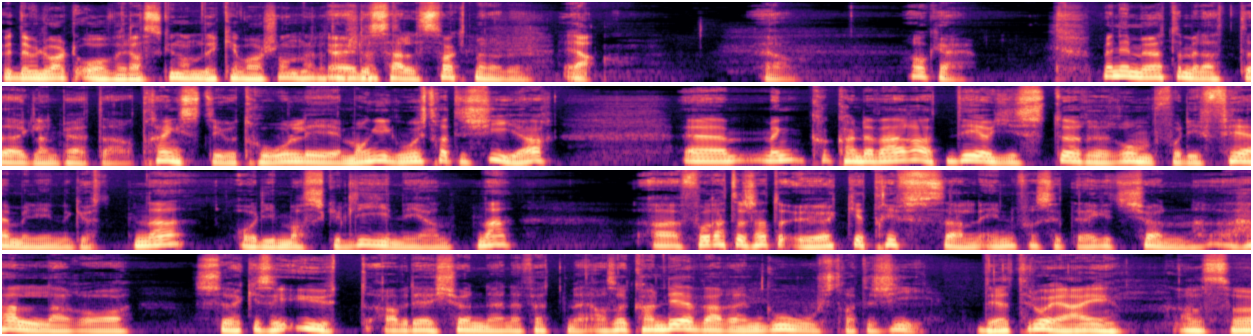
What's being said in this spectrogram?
Det ville vært overraskende om det ikke var sånn. Ja, er det selvsagt, mener du? Ja. ja. Ok. Men i møte med dette, Glenn Peter, trengs det utrolig mange gode strategier. Men kan det være at det å gi større rom for de feminine guttene og de maskuline jentene Eh, for rett og slett å øke trivselen innenfor sitt eget kjønn, heller å søke seg ut av det kjønnet en er født med? Altså, Kan det være en god strategi? Det tror jeg. Altså,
